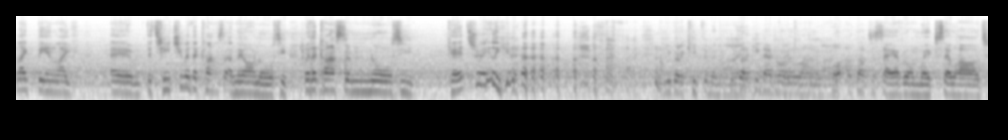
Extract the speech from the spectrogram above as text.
like being like um, the teacher with a class, and they are naughty, with a class of naughty kids, really. You've got to keep them in line. You've got to keep everyone in line. But I've got to say, everyone works so hard,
